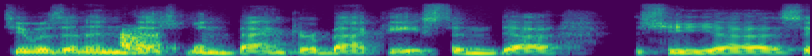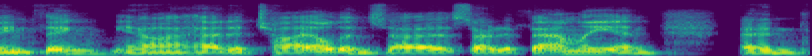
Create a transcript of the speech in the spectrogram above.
she was an investment banker back east, and uh, she uh, same thing. You know, I had a child and started a family, and and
